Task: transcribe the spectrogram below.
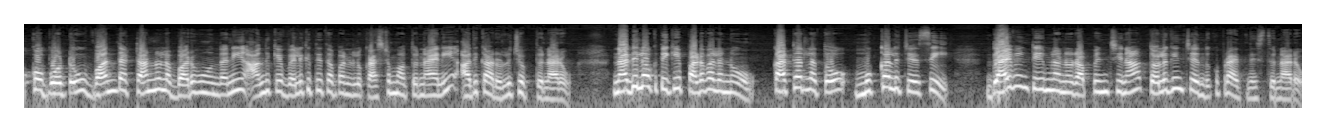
ఒక్కో బోటు వంద టన్నుల బరువు ఉందని అందుకే వెలికితీత పనులు కష్టమవుతున్నాయని అధికారులు చెబుతున్నారు. నదిలోకి దిగి పడవలను కట్టర్లతో ముక్కలు చేసి డైవింగ్ టీంలను రప్పించినా తొలగించేందుకు ప్రయత్నిస్తున్నారు.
